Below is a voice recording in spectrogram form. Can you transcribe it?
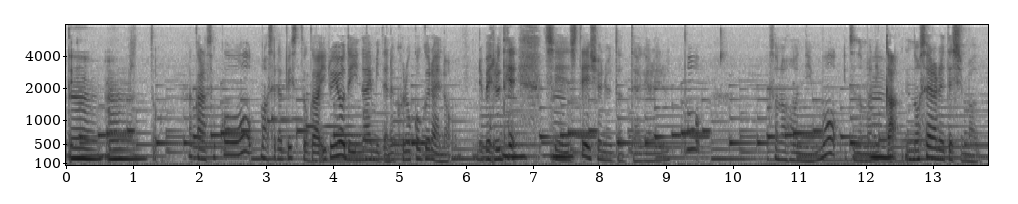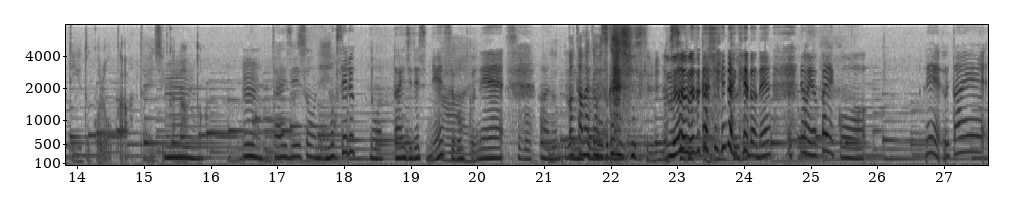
て、うん。うん、きっと。だからそこを、まあ、セラピストがいるようでいないみたいな黒子ぐらいのレベルで支援して一緒に歌ってあげられると、その本人もいつの間にか乗せられてしまうっていうところが大事かなと。うん。大事そうね。乗せるのは大事ですねすごくね、すごく。あのなかなか難しいですけどね難しいんだけどね。でもやっぱりこうで歌え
